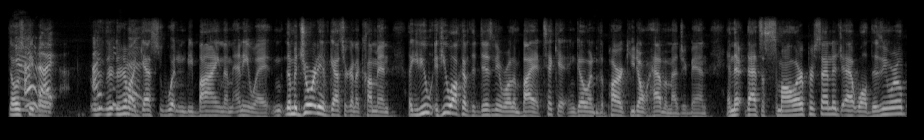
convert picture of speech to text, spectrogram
those I don't people. I, I they're, talking about guests who wouldn't be buying them anyway. The majority of guests are going to come in. Like if you if you walk up to Disney World and buy a ticket and go into the park, you don't have a Magic Band, and that- that's a smaller percentage at Walt Disney World,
